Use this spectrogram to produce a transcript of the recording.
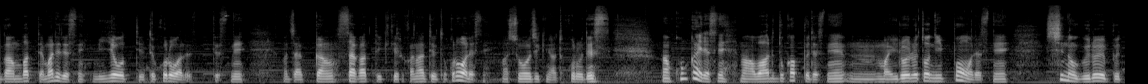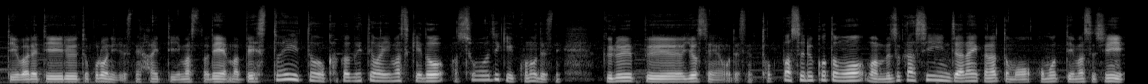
頑張ってまでですね見ようっていうところはですね、ま若干下がってきてるかなというところはですね、まあ、正直なところです。まあ、今回ですね、まあ、ワールドカップですね、いろいろと日本はですね死のグループって言われているところにですね入っていますので、ま、ベスト8を掲げてはいますけど、正直このですねグループ予選をですね突破することもま難しいんじゃないかなとも思っていますし、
